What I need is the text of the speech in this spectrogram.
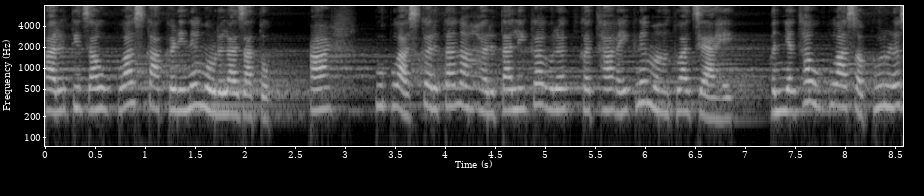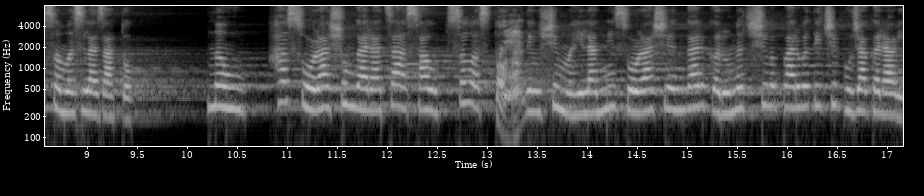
आरतीचा उपवास काकडीने मोडला जातो. आठ. उपवास करताना हरतालिका व्रत कथा ऐकणे महत्त्वाचे आहे. अन्यथा उपवास अपूर्ण समजला जातो. नऊ. हा सोळा शृंगाराचा असा उत्सव असतो. या दिवशी महिलांनी सोळा शृंगार करूनच शिवपार्वतीची पूजा करावी.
